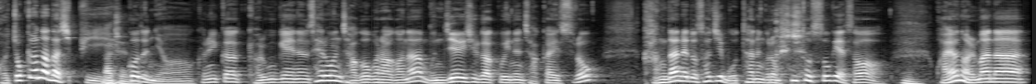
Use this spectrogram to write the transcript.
거의 쫓겨나다시피 맞아요. 했거든요. 그러니까 결국에는 새로운 작업을 하거나 문제의식을 갖고 있는 작가일수록 강단에도 서지 못하는 그런 풍토 속에서 음. 과연 얼마나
